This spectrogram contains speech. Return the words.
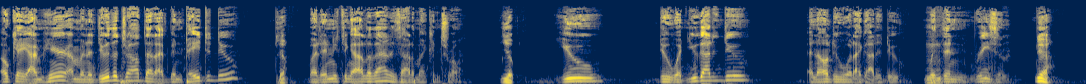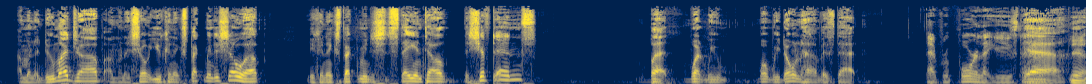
Okay, I'm here. I'm going to do the job that I've been paid to do, Yeah. but anything out of that is out of my control. Yep. You do what you got to do, and I'll do what I got to do mm. within reason. Yeah. I'm going to do my job. I'm going to show. You can expect me to show up. You can expect me to sh- stay until the shift ends. But what we what we don't have is that. That rapport that you used to have. Yeah. Yeah.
